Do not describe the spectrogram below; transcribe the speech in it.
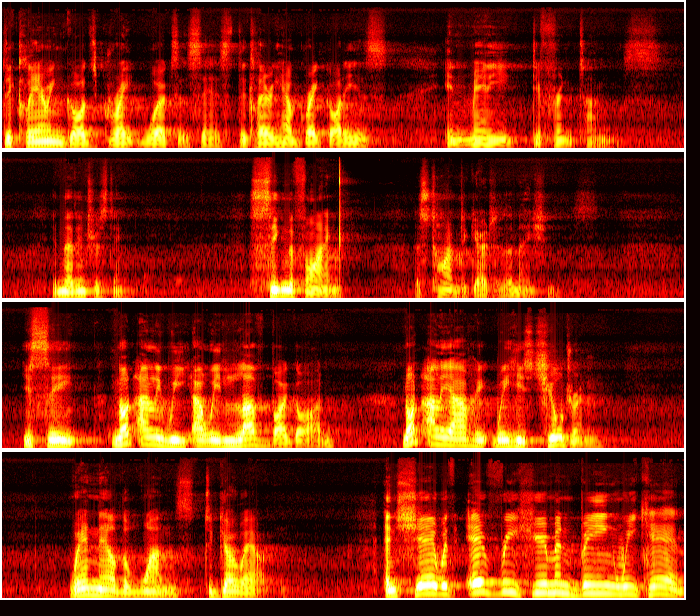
declaring God's great works, it says, declaring how great God is in many different tongues. Isn't that interesting? Signifying it's time to go to the nations. You see, not only we, are we loved by God, not only are we his children, we're now the ones to go out and share with every human being we can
